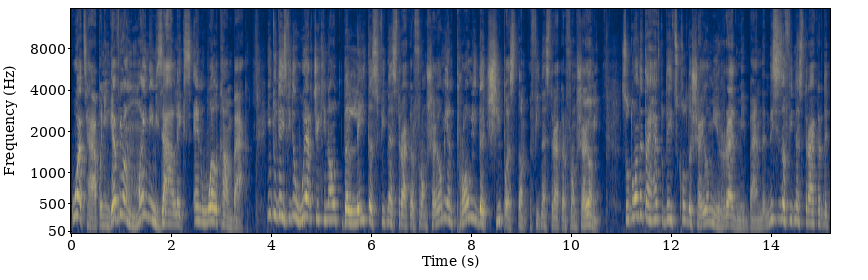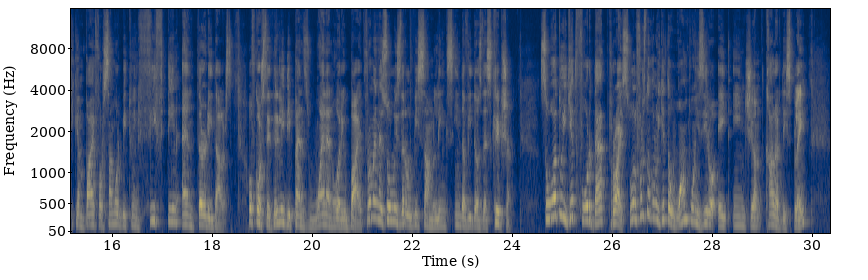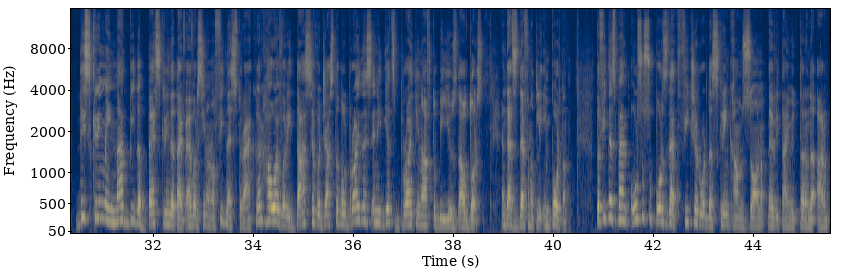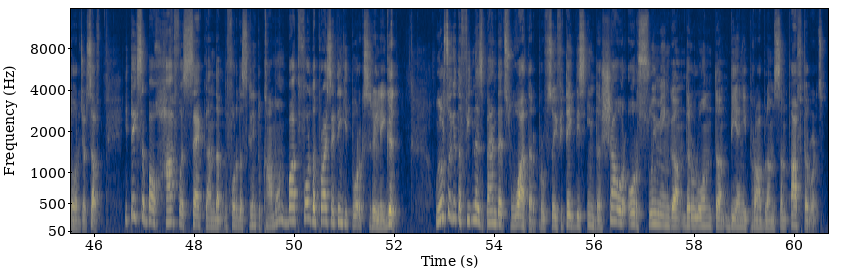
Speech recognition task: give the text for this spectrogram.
What's happening everyone, my name is Alex and welcome back. In today's video we are checking out the latest fitness tracker from Xiaomi and probably the cheapest um, fitness tracker from Xiaomi. So the one that I have today it's called the Xiaomi Redmi Band and this is a fitness tracker that you can buy for somewhere between 15 and 30 dollars. Of course it really depends when and where you buy it from and as always there will be some links in the video's description. So what do we get for that price? Well, first of all, we get a 1.08 inch um, color display. This screen may not be the best screen that I've ever seen on a fitness tracker, however, it does have adjustable brightness and it gets bright enough to be used outdoors, and that's definitely important. The fitness band also supports that feature where the screen comes on every time you turn the arm towards yourself. It takes about half a second for the screen to come on, but for the price I think it works really good. We also get a fitness band that's waterproof, so if you take this in the shower or swimming, um, there won't um, be any problems um, afterwards.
